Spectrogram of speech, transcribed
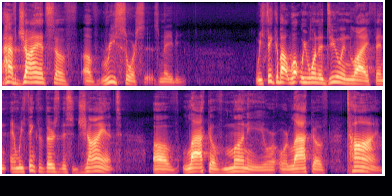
have giants of, of resources, maybe we think about what we want to do in life, and, and we think that there's this giant of lack of money or, or lack of time.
